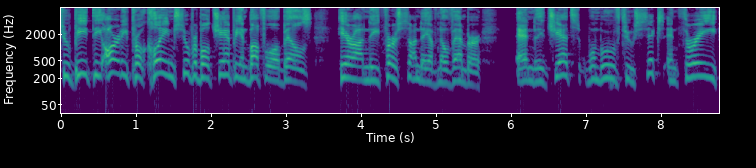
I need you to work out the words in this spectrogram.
to beat the already proclaimed Super Bowl champion Buffalo Bills here on the first Sunday of November. And the Jets will move to six and three,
